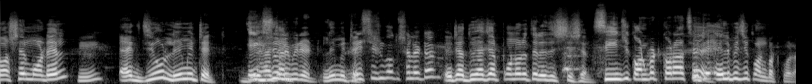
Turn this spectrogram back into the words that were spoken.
দশের মডেল হুম। Axio limited Axio limited limited registration কত সালে এটা এটা দুই হাজার পনেরোতে রেজিস্ট্রেশন সিএনজি কনভার্ট করা আছে? এটা এলপিজি কনভার্ট করা।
